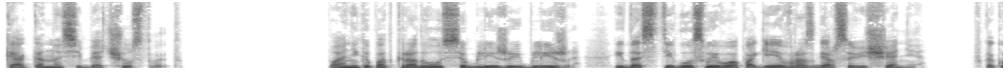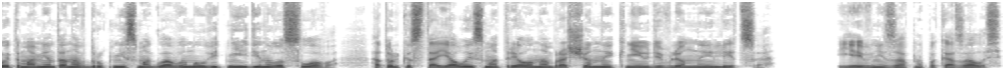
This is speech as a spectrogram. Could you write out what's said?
как она себя чувствует. Паника подкрадывалась все ближе и ближе и достигла своего апогея в разгар совещания. В какой-то момент она вдруг не смогла вымолвить ни единого слова, а только стояла и смотрела на обращенные к ней удивленные лица. Ей внезапно показалось,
